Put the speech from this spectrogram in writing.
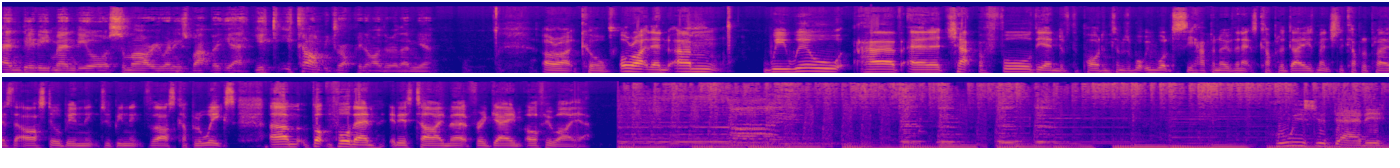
Ndidi, Mendy, or Soumaré when he's back. But yeah, you, you can't be dropping either of them yet. All right, cool. All right then. Um, we will have a chat before the end of the pod in terms of what we want to see happen over the next couple of days. Mentioned a couple of players that are still being linked to have been linked for the last couple of weeks. Um, but before then, it is time uh, for a game of Who Are You? Who is your daddy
